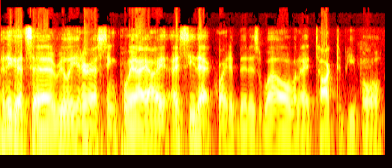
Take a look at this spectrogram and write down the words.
I think that's a really interesting point. I, I, I see that quite a bit as well when I talk to people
